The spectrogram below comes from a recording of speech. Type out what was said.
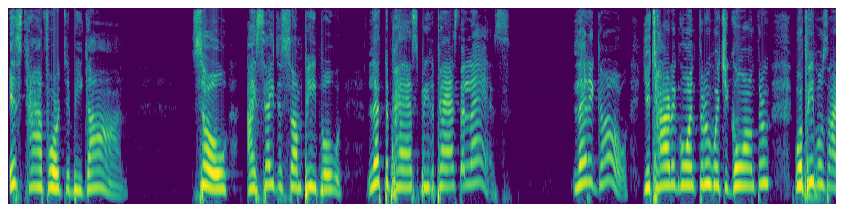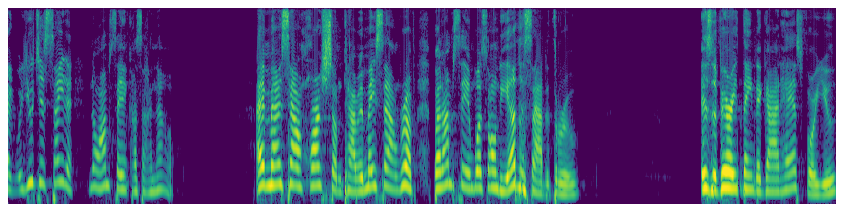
It's time for it to be gone. So I say to some people, let the past be the past at last. Let it go. You're tired of going through what you're going through? Well, people's like, well, you just say that. No, I'm saying because I know. It may sound harsh sometimes. It may sound rough, but I'm saying what's on the other side of through is the very thing that God has for you.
